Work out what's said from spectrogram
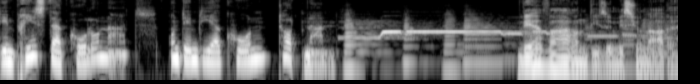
dem Priester Kolonat und dem Diakon Totnan. Wer waren diese Missionare?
